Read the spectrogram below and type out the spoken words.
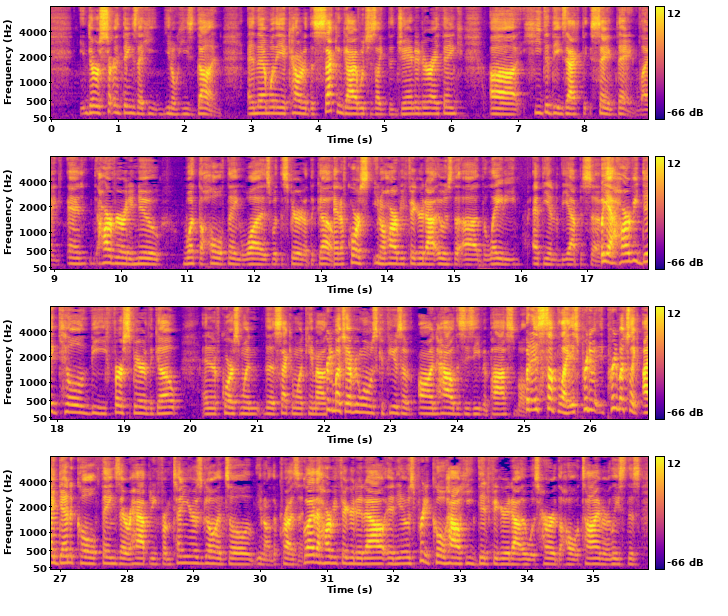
there are certain things that he you know he's done, and then when they encountered the second guy, which is like the janitor, I think, uh, he did the exact same thing. Like and Harvey already knew what the whole thing was with the spirit of the goat. And of course, you know, Harvey figured out it was the uh, the lady at the end of the episode. But yeah, Harvey did kill the first spirit of the goat. And then, of course, when the second one came out, pretty much everyone was confused of, on how this is even possible. But it's something like it's pretty pretty much like identical things that were happening from ten years ago until you know the present. Glad that Harvey figured it out, and it was pretty cool how he did figure it out. It was her the whole time, or at least this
